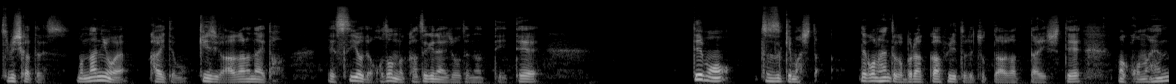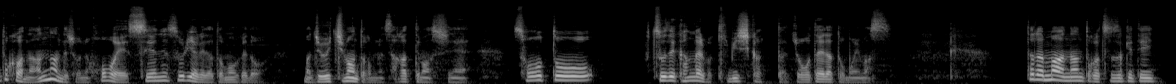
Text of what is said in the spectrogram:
厳しかったです。もう何を書いても記事が上がらないと。SEO でほとんど稼げない状態になっていて、でも続けました。で、この辺とかブラックアフィリートでちょっと上がったりして、まあこの辺とかは何なんでしょうね。ほぼ SNS 売上だと思うけど、まあ11万とかもね、下がってますしね。相当普通で考えれば厳しかった状態だと思います。ただまあなんとか続けていって、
